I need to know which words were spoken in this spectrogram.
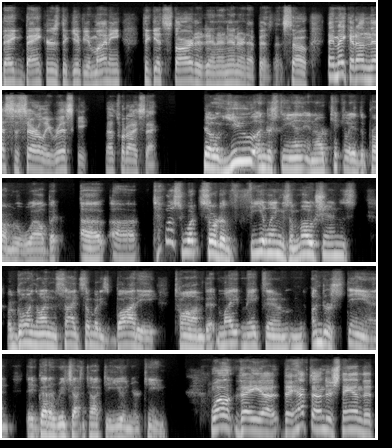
beg bankers to give you money to get started in an internet business. So they make it unnecessarily risky. That's what I say. So you understand and articulate the problem real well, but uh, uh, tell us what sort of feelings, emotions are going on inside somebody's body, Tom, that might make them understand they've got to reach out and talk to you and your team. Well, they uh, they have to understand that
